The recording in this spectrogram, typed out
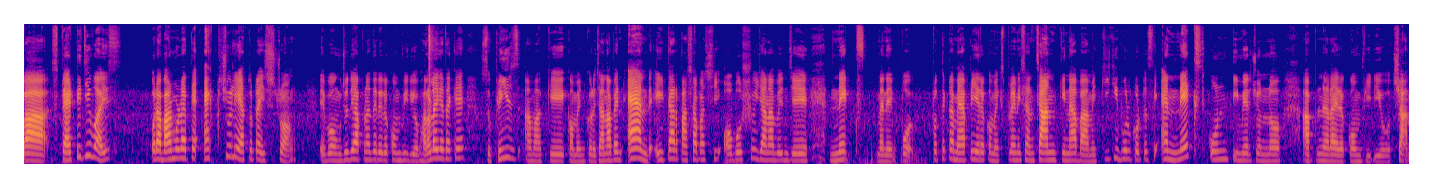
বা স্ট্র্যাটেজি ওয়াইজ ওরা বারমুডাতে অ্যাকচুয়ালি এতটাই স্ট্রং এবং যদি আপনাদের এরকম ভিডিও ভালো লেগে থাকে সো প্লিজ আমাকে কমেন্ট করে জানাবেন। অ্যান্ড এইটার পাশাপাশি অবশ্যই জানাবেন যে নেক্সট মানে প্রত্যেকটা ম্যাপে এরকম এক্সপ্লেনেশন চান কিনা বা আমি কি কি ভুল করতেছি। অ্যান্ড নেক্সট কোন টিমের জন্য আপনারা এরকম ভিডিও চান।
